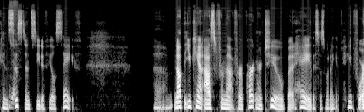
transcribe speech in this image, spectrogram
consistency to feel safe. Um, not that you can't ask from that for a partner too, but hey, this is what I get paid for.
